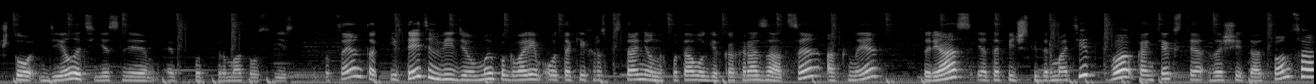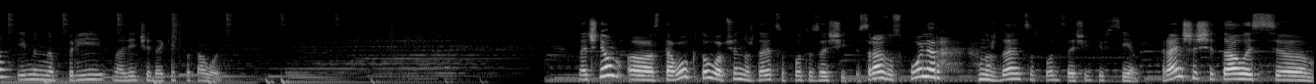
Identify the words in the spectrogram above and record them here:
что делать, если этот фотодерматоз есть у пациента. И в третьем видео мы поговорим о таких распространенных патологиях, как розация, акне, псориаз и атопический дерматит в контексте защиты от солнца именно при наличии таких патологий. Начнем э, с того, кто вообще нуждается в фотозащите. Сразу спойлер, нуждаются в фотозащите все. Раньше считалось э,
